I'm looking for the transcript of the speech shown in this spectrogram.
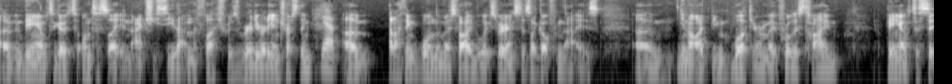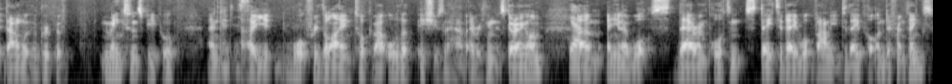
um, and being able to go to, onto site and actually see that in the flesh was really, really interesting. Yeah. Um, and I think one of the most valuable experiences I got from that is, um, you know, I'd been working remote for all this time, being able to sit down with a group of maintenance people and uh, you walk through the line, talk about all the issues they have, everything that's going on, Yeah. um, and you know what's their importance day to day. What value do they put on different things?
